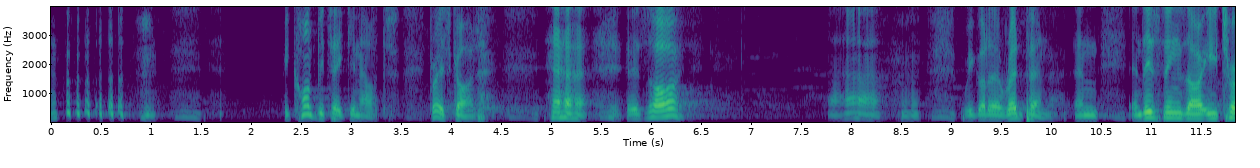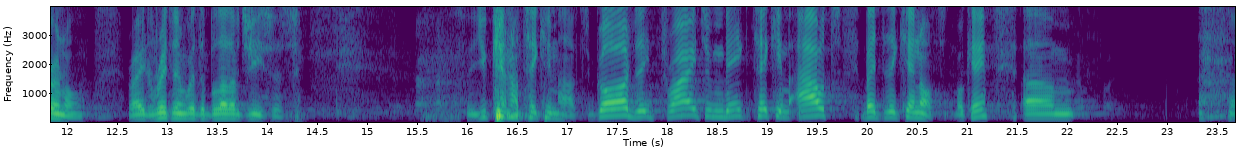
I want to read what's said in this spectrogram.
he can't be taken out. Praise God. so, we got a red pen, and, and these things are eternal, right? Written with the blood of Jesus. So you cannot take him out. God, they try to make take him out, but they cannot. Okay. Um,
